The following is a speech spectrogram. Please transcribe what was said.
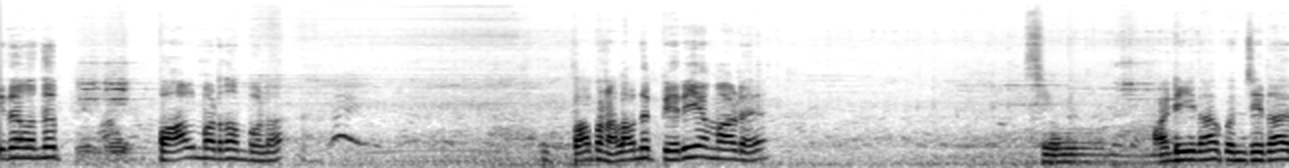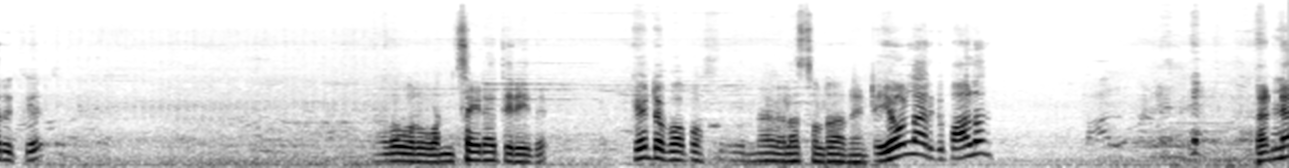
இதை வந்து பால் மாடு தான் போல. பாப்போம் நல்லா வந்து பெரிய மாடு. ஸோ மடி தான் கொஞ்சம் இதாக இருக்குது அதான் ஒரு ஒன் சைடாக தெரியுது. கேட்டு பார்ப்போம் என்ன வேலை சொல்கிறாருன்ட்டு எவ்வளோ இருக்குது பால்? ரெண்டு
